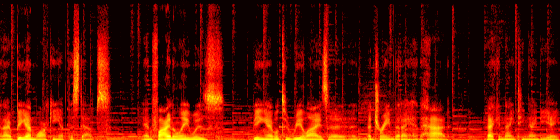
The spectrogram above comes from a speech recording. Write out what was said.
And I began walking up the steps and finally was being able to realize a, a, a dream that I had had back in 1998.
